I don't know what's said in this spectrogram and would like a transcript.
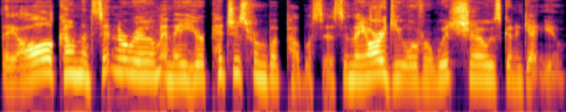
They all come and sit in a room and they hear pitches from book publicists and they argue over which show is going to get you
